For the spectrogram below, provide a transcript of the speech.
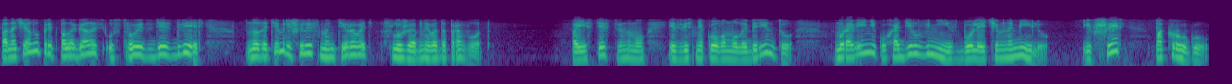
Поначалу предполагалось устроить здесь дверь, но затем решили смонтировать служебный водопровод. По естественному известняковому лабиринту муравейник уходил вниз более чем на милю и вширь по кругу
